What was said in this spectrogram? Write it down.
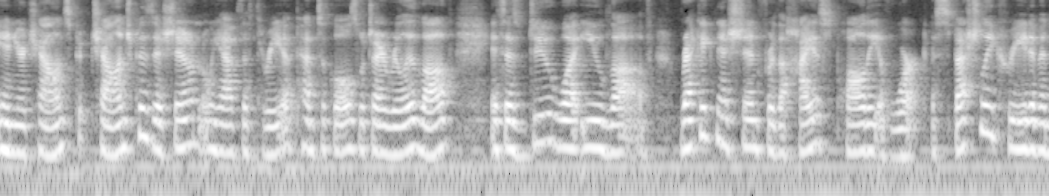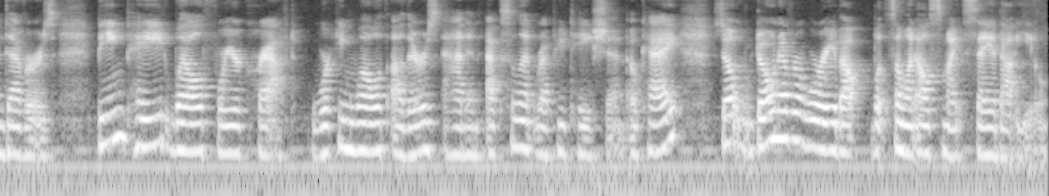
in your challenge challenge position, we have the 3 of pentacles, which I really love. It says do what you love. Recognition for the highest quality of work, especially creative endeavors, being paid well for your craft, working well with others, and an excellent reputation, okay? So don't ever worry about what someone else might say about you.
